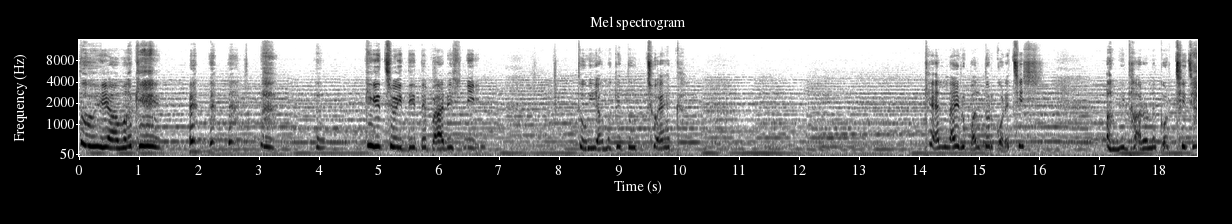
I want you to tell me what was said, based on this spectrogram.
তুই আমাকে কিছুই দিতে পারিসনি। তুই আমাকে তুচ্ছ এক। খেলনায় রূপান্তর করেছিস। আমি ধারণা করছি যে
